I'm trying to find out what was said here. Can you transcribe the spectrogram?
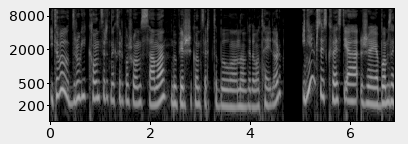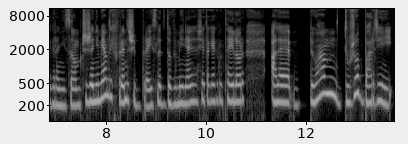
I to był drugi koncert, na który poszłam sama, bo pierwszy koncert to było, no wiadomo, Taylor. I nie wiem, czy to jest kwestia, że ja byłam za granicą, czy że nie miałam tych friendship bracelet do wymieniania się tak jak na Taylor, ale byłam dużo bardziej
